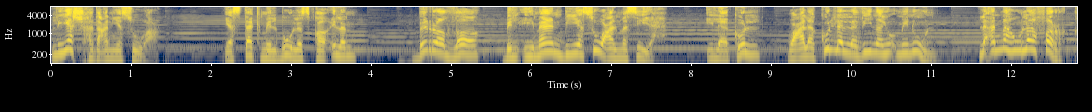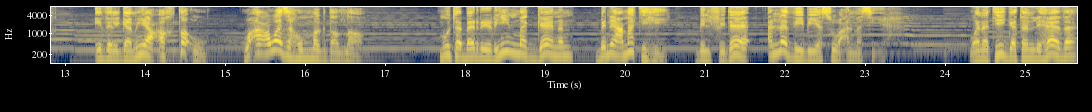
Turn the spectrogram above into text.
ليشهد عن يسوع. يستكمل بولس قائلا بر الله بالإيمان بيسوع المسيح. إلى كل وعلى كل الذين يؤمنون لأنه لا فرق إذ الجميع أخطأوا وأعوزهم مجد الله. متبررين مجانا بنعمته بالفداء الذي بيسوع المسيح. ونتيجة لهذا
